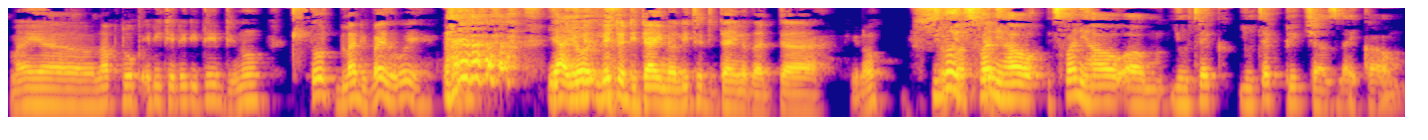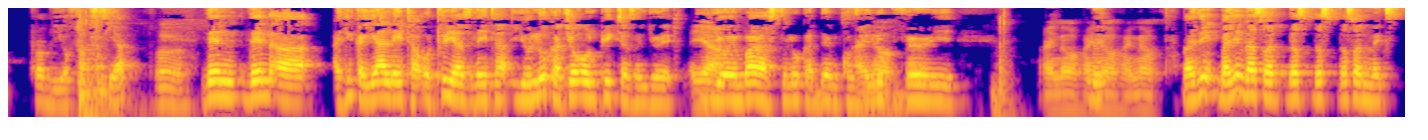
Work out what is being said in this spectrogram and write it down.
my uh, laptop, edited, edited. You know, felt bloody. By the way, Yeah. little, You're, little did I know, little did I know that uh, you know. you know, it's funny how it's funny how um you'll take you'll take pictures like um probably your first year. Mm, Then then uh I think a year later or two years later you look at your own pictures and you're Yeah. you're embarrassed to look at them because they know. look very. I know, I The- know, I know. But I think but I think that's what that's that's that's what makes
